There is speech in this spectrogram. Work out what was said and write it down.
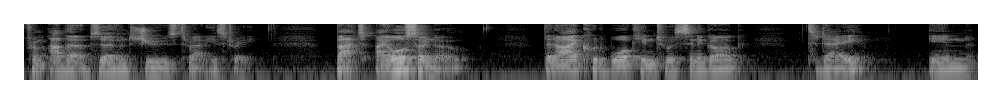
from other observant Jews throughout history. But I also know that I could walk into a synagogue today in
